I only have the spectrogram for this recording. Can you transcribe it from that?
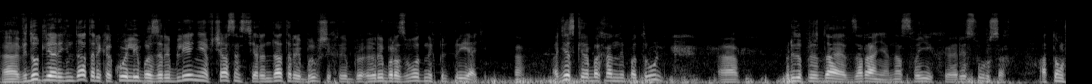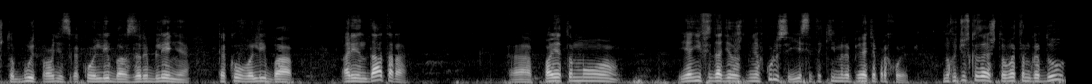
Э, ведут ли арендаторы какое-либо зарыбление, в частности, арендаторы бывших рыборазводных предприятий? Одесский рыбоохранный патруль предупреждает заранее на своих ресурсах о том, что будет проводиться какое-либо зарыбление какого-либо арендатора. Поэтому я не всегда держу меня в курсе, если такие мероприятия проходят. Но хочу сказать, что в этом году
